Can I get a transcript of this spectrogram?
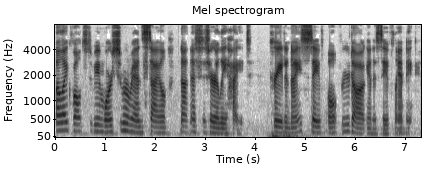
I like vaults to be more Superman style, not necessarily height. Create a nice, safe vault for your dog and a safe landing.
